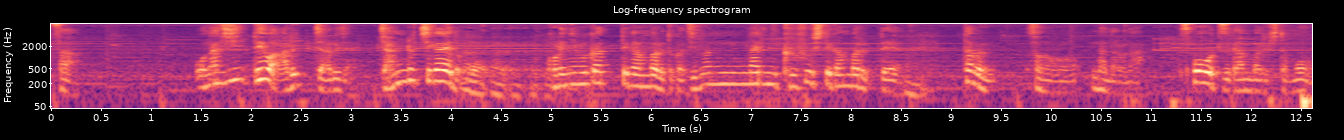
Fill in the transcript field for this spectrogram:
さ同じではあるっちゃあるじゃない。ジャンル違えども、これに向かって頑張るとか自分なりに工夫して頑張るって多分そのなんだろうなスポーツ頑張る人も、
